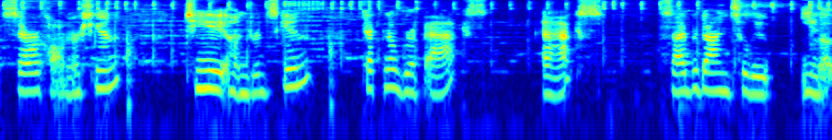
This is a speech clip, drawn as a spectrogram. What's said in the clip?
Sarah Connor skin. T800 skin, Techno Grip Axe, Axe, Cyberdyne Salute emote.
